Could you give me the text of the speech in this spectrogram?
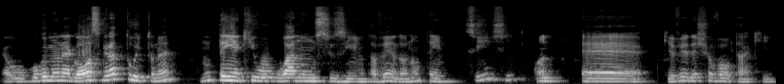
é o Google Meu Negócio gratuito, né? Não tem aqui o, o anúnciozinho, tá vendo? Não tem. Sim, sim. Quando, é, quer ver? Deixa eu voltar aqui.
